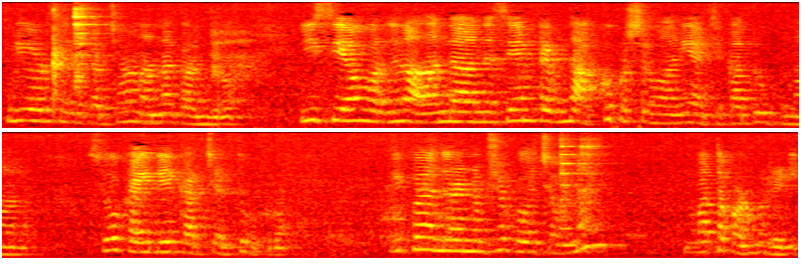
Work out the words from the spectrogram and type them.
புளியோட சேர்ந்து கரைச்சோம்னா நல்லா கரைஞ்சிரும். ஈஸியாகவும் வருது. அந்த அந்த சேம் டைம் வந்து அக்கு ப்ரெஷர் மாதிரி ஆச்சு கது உப்புனால. ஸோ கையிலேயே கரைச்சி எடுத்து விட்டுரும் இப்போ இந்த ரெண்டு நிமிஷம் கொதிச்ச உடனே வத்த குழம்பு ரெடி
